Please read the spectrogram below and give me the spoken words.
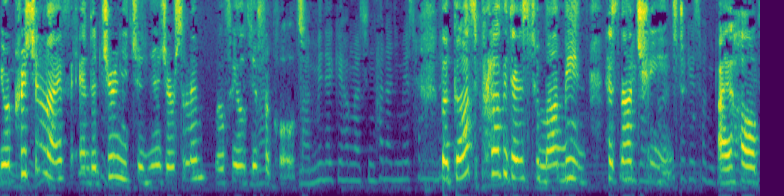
your Christian life and the journey to New Jerusalem will feel difficult. But God's providence to Manmin has not changed. I hope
